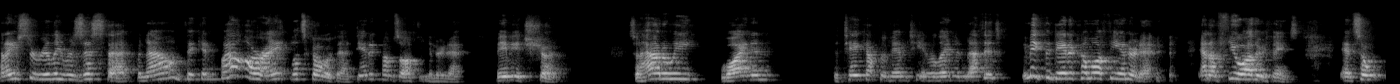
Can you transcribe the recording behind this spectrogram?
And I used to really resist that. But now I'm thinking, well, all right, let's go with that. Data comes off the internet. Maybe it should. So how do we widen the take up of MT and related methods? We make the data come off the internet and a few other things. And so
